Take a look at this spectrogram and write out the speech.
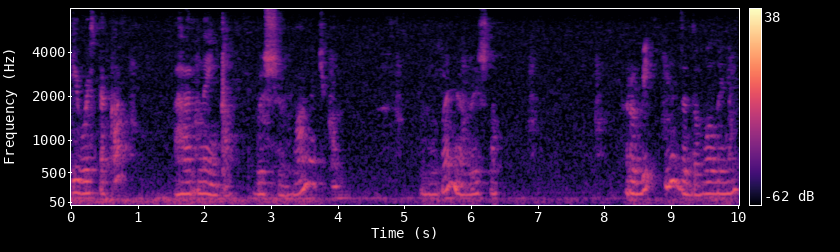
І ось така гарненька вишиваночка в мене вийшла. Робіть із задоволенням.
